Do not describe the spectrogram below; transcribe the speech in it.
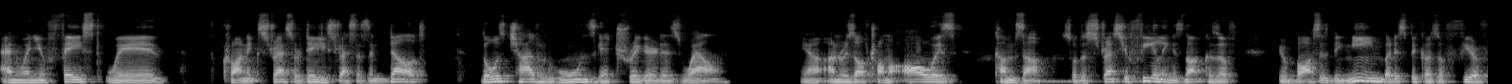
And when you're faced with chronic stress or daily stress as an adult, those childhood wounds get triggered as well. Yeah, unresolved trauma always comes up. So the stress you're feeling is not because of your boss is being mean, but it's because of fear of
